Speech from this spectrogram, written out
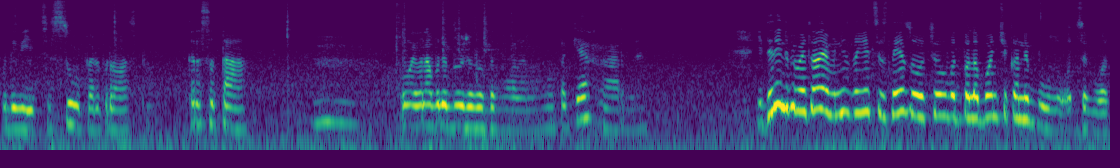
Подивіться, супер просто. Красота. Ой, вона буде дуже задоволена. Ну таке гарне. Єдине не пам'ятаю, мені здається, знизу цього от балабончика не було. Оце от.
